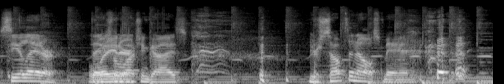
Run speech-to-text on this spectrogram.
See you later. Thanks for watching, guys. You're something else, man.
